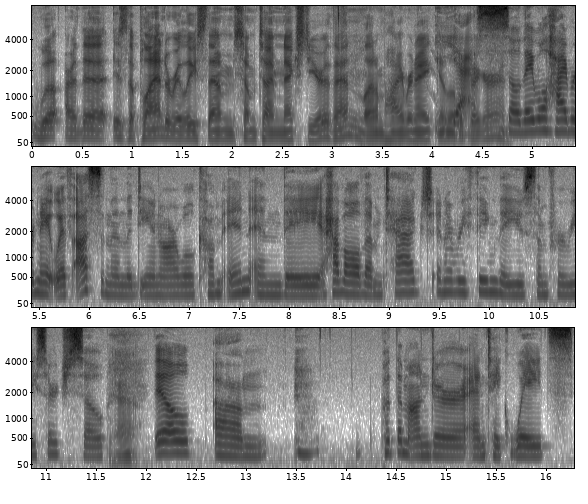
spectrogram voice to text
Will, are the is the plan to release them sometime next year? Then let them hibernate, get a little bigger. and- so they will hibernate with us, and then the DNR will come in, and they have all of them tagged and everything. They use them for research, so Yeah. they'll um, put them under and take weights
